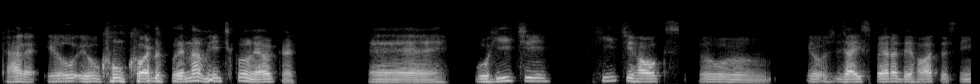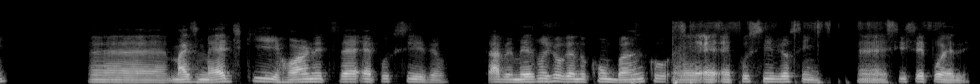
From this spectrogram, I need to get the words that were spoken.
Cara, eu, eu concordo plenamente com o Léo, cara. É, o Hit, Hit Hawks, eu, eu já espero a derrota, sim. É, mas Magic e Hornets é, é, possível, sabe? Mesmo jogando com banco, é, é, é possível sim, é, se você pode.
